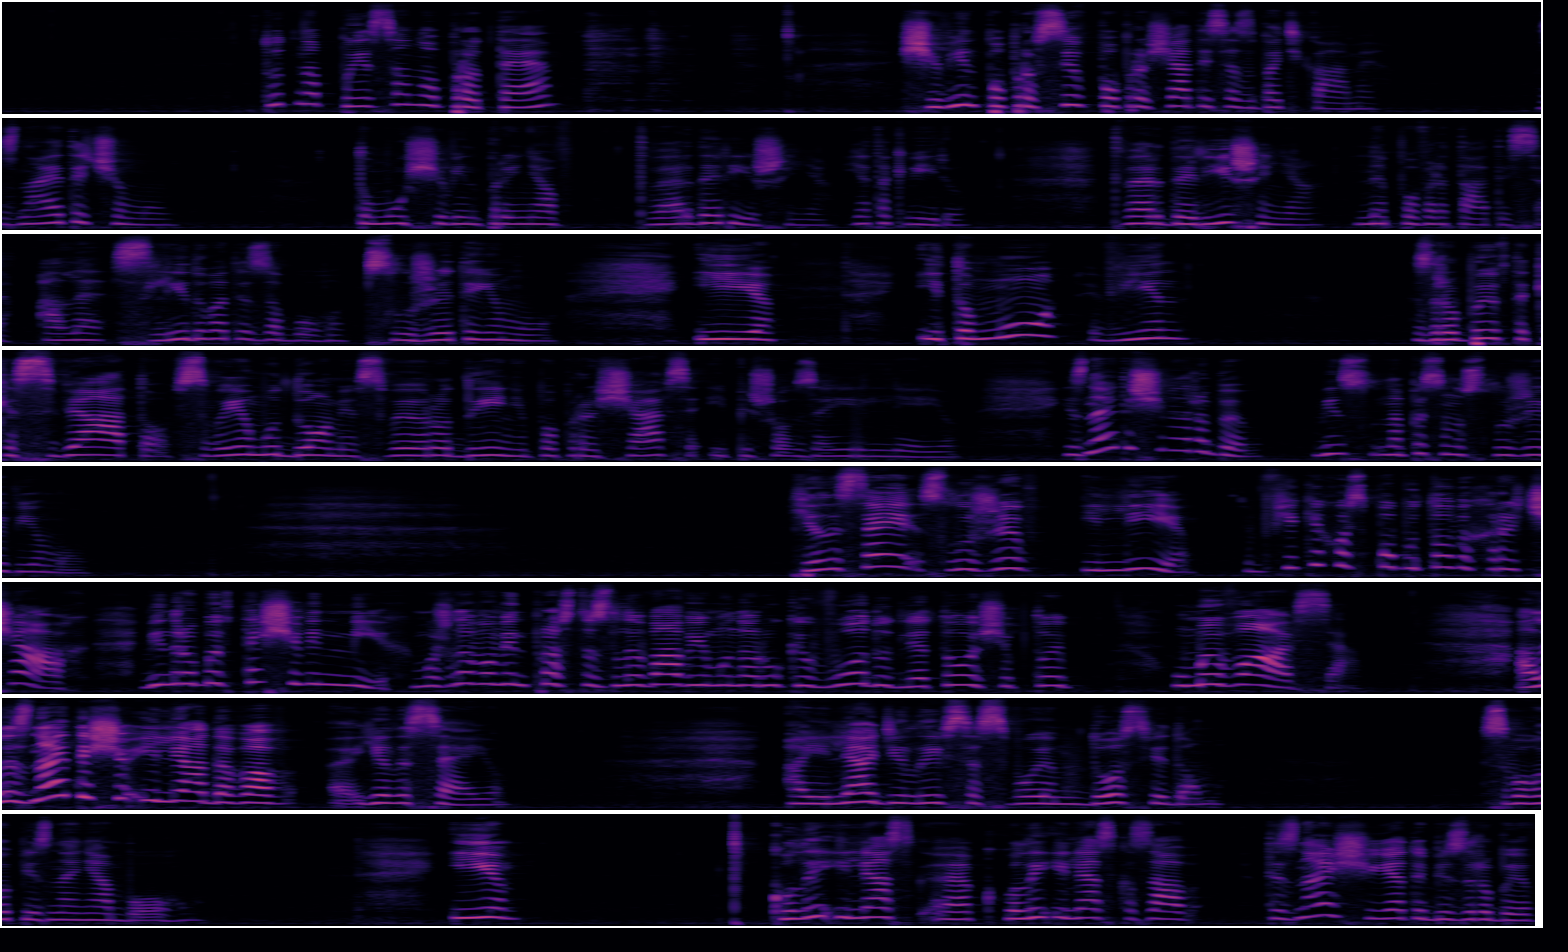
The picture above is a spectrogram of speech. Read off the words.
Тут написано про те, що він попросив попрощатися з батьками. Знаєте чому? Тому що він прийняв тверде рішення. Я так вірю. Тверде рішення не повертатися, але слідувати за Богом, служити йому. І, і тому він зробив таке свято в своєму домі, в своїй родині, попрощався і пішов за Іллею. І знаєте, що він робив? Він написано служив йому. Єлисей служив Іллі в якихось побутових речах. Він робив те, що він міг. Можливо, він просто зливав йому на руки воду для того, щоб той умивався. Але знаєте, що Ілля давав е, Єлисею? А Ілля ділився своїм досвідом свого пізнання Богу. І коли Ілля, е, коли Ілля сказав, ти знаєш, що я тобі зробив?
